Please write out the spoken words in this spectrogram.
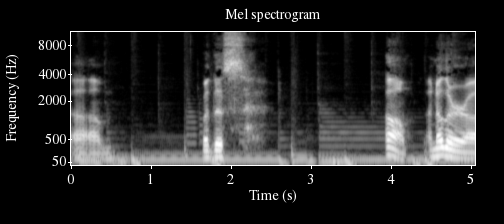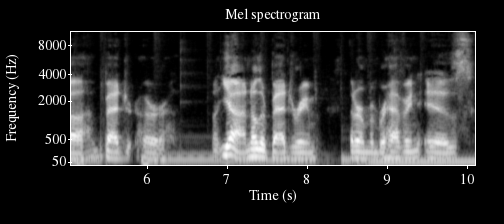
Um, but this, oh, another uh, bad or yeah, another bad dream that I remember having is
